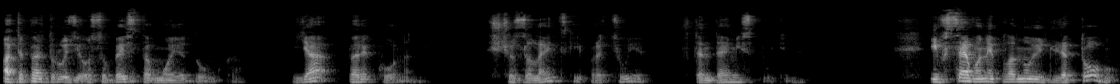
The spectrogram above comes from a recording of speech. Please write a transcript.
А тепер, друзі, особиста моя думка. Я переконаний, що Зеленський працює в тандемі з Путіним. І все вони планують для того,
